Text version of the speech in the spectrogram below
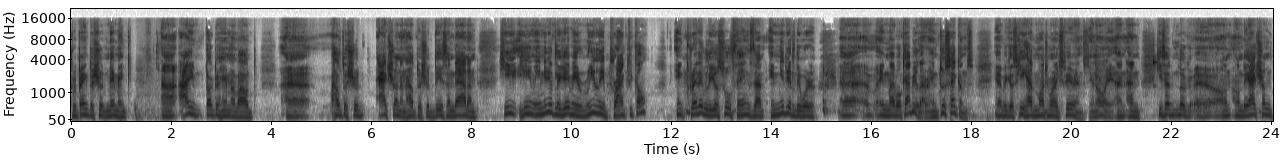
preparing to shoot Mimic, uh, I talked to him about how to shoot action and how to shoot this and that. And he he immediately gave me really practical, incredibly useful things that immediately were uh, in my vocabulary in two seconds, yeah, because he had much more experience, you know. And and he said, look, uh, on on the action,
